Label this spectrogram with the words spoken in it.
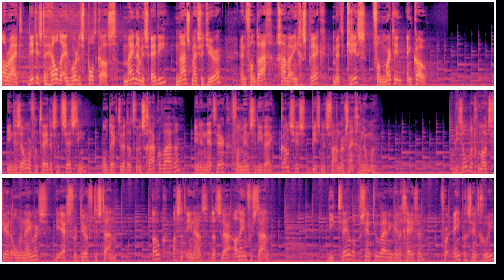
Alright, dit is de Helden en Hordes podcast. Mijn naam is Eddy, naast mij zit Jur. En vandaag gaan we in gesprek met Chris van Martin Co. In de zomer van 2016 ontdekten we dat we een schakel waren in een netwerk van mensen die wij Conscious Business Founders zijn gaan noemen. Bijzonder gemotiveerde ondernemers die ergens voor durven te staan. Ook als dat inhoudt dat ze daar alleen voor staan. Die 200% toewijding willen geven voor 1% groei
